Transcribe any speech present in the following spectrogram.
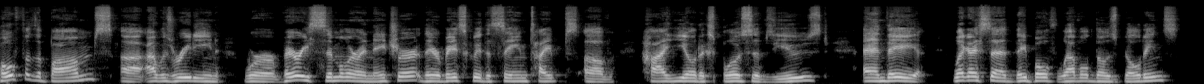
both of the bombs uh, I was reading were very similar in nature. They were basically the same types of high yield explosives used. And they, like I said, they both leveled those buildings.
